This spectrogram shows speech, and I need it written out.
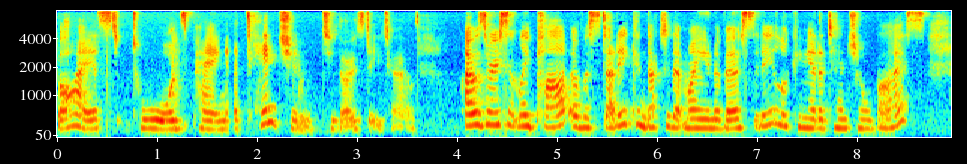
biased towards paying attention to those details. I was recently part of a study conducted at my university looking at attentional bias.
